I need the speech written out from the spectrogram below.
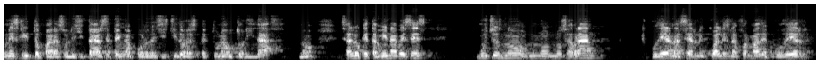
un escrito para solicitar se tenga por desistido respecto a una autoridad, ¿no? Es algo que también a veces muchos no, no, sabrán que pudieran hacerlo y cuál es la forma de poder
